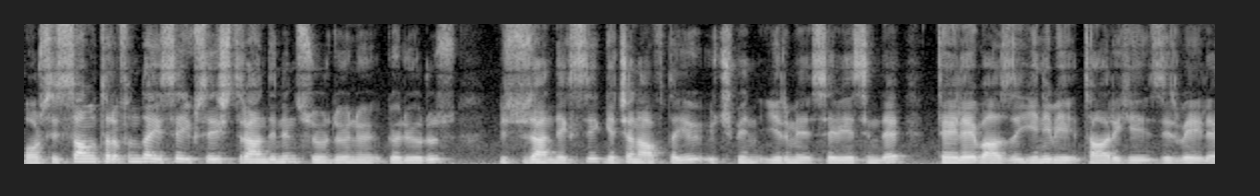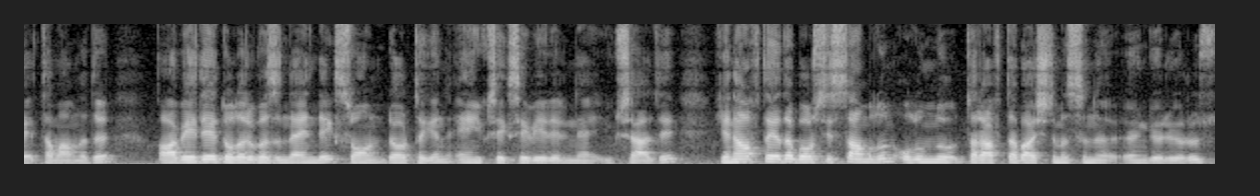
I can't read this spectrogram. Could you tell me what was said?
Borsa İstanbul tarafında ise yükseliş trendinin sürdüğünü görüyoruz. BIST endeksi geçen haftayı 3020 seviyesinde TL bazlı yeni bir tarihi zirve ile tamamladı. ABD doları bazında endeks son 4 ayın en yüksek seviyelerine yükseldi. Yeni haftaya da Borsa İstanbul'un olumlu tarafta başlamasını öngörüyoruz.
